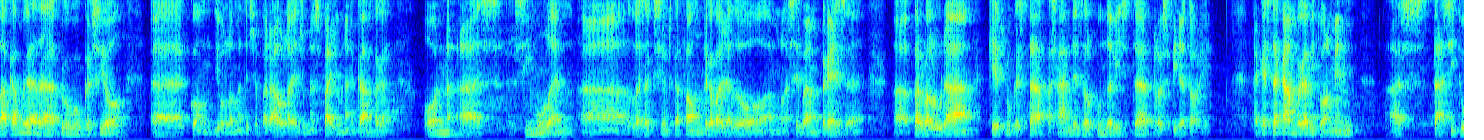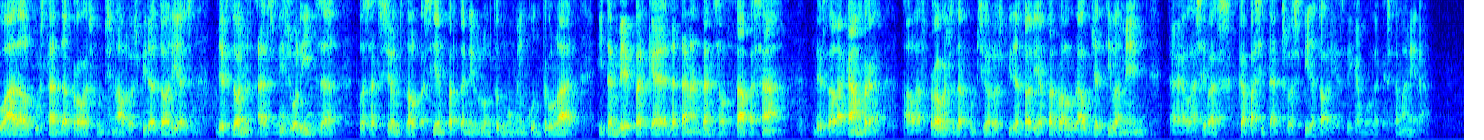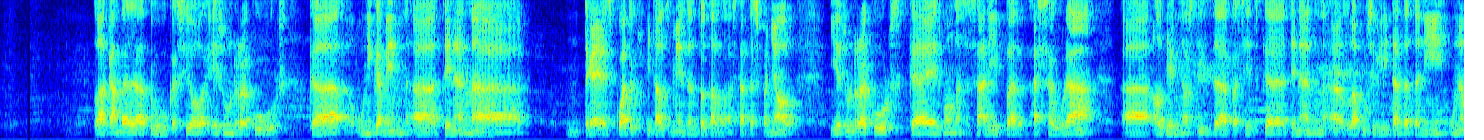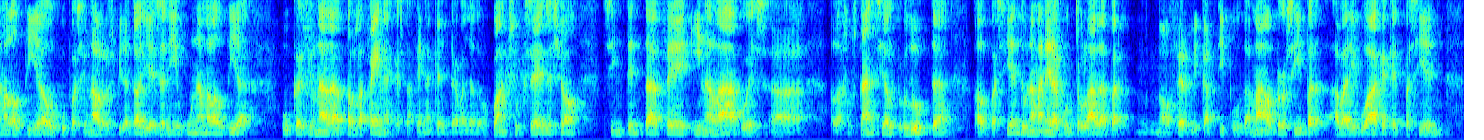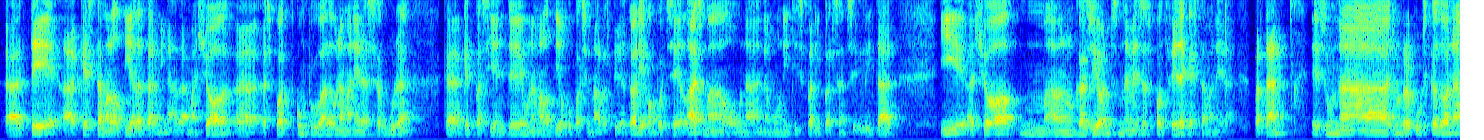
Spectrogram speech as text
La cambra de provocació, eh, com diu la mateixa paraula, és un espai, una cambra, on es simulen eh, les accions que fa un treballador amb la seva empresa eh, per valorar què és el que està passant des del punt de vista respiratori. Aquesta cambra habitualment està situada al costat de proves funcionals respiratòries, des d'on es visualitza les accions del pacient per tenir-lo en tot moment controlat i també perquè de tant en tant se'l fa passar des de la cambra a les proves de funció respiratòria per valorar objectivament eh, les seves capacitats respiratòries, diguem-ho d'aquesta manera. La cambra de provocació és un recurs que únicament eh, tenen eh, 3-4 hospitals més en tot l'estat espanyol i és un recurs que és molt necessari per assegurar eh, el diagnòstic de pacients que tenen eh, la possibilitat de tenir una malaltia ocupacional respiratòria, és a dir, una malaltia ocasionada per la feina que està fent aquell treballador. Quan succeeix això, s'intenta fer inhalar pues, eh, la substància, el producte, al pacient d'una manera controlada per no fer-li cap tipus de mal, però sí per averiguar que aquest pacient eh, té aquesta malaltia determinada. Amb això eh, es pot comprovar d'una manera segura que aquest pacient té una malaltia ocupacional respiratòria, com pot ser l'asma o una pneumonitis per hipersensibilitat, i això mm, en ocasions només es pot fer d'aquesta manera. Per tant, és, una, és un recurs que dona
